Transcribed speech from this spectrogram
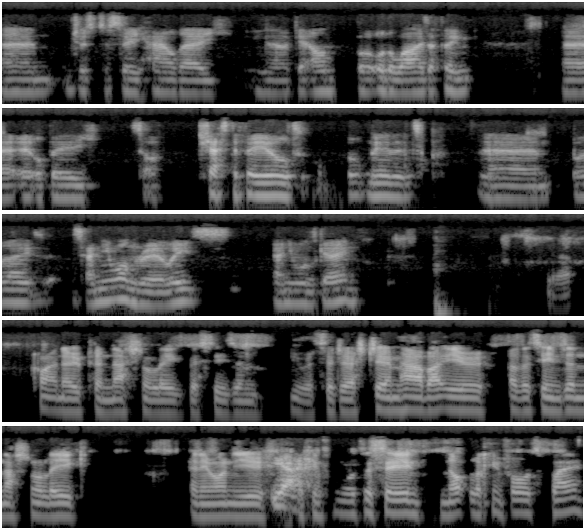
um, just to see how they, you know, get on. But otherwise, I think uh, it'll be sort of Chesterfield up near the top. Um, but it's, it's anyone really. It's anyone's game. Yeah, quite an open National League this season. You would suggest, Jim. How about you? Other teams in National League? Anyone you yeah. looking forward to seeing? Not looking forward to playing?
